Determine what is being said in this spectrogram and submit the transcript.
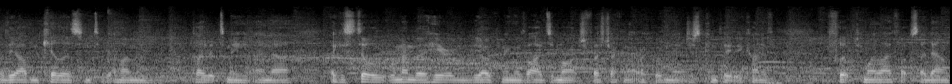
of the album Killers and took it home and played it to me. And uh, I can still remember hearing the opening of Ides of March, first track on that record, and it just completely kind of flipped my life upside down.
